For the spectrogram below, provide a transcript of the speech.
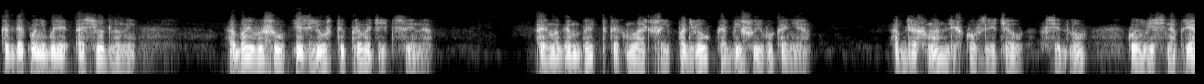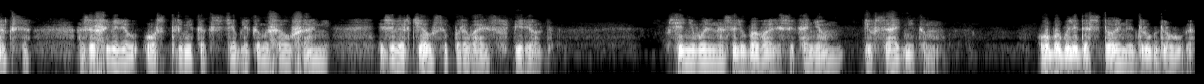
Когда кони были оседланы, Абай вышел из юрты проводить сына. Аль-Магамбет, как младший, подвел к Абишу его коня. Абдрахман легко взлетел в седло, конь весь напрягся, зашевелил острыми, как стебли камыша, ушами и завертелся, порываясь вперед. Все невольно залюбовались и конем, и всадником. Оба были достойны друг друга.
